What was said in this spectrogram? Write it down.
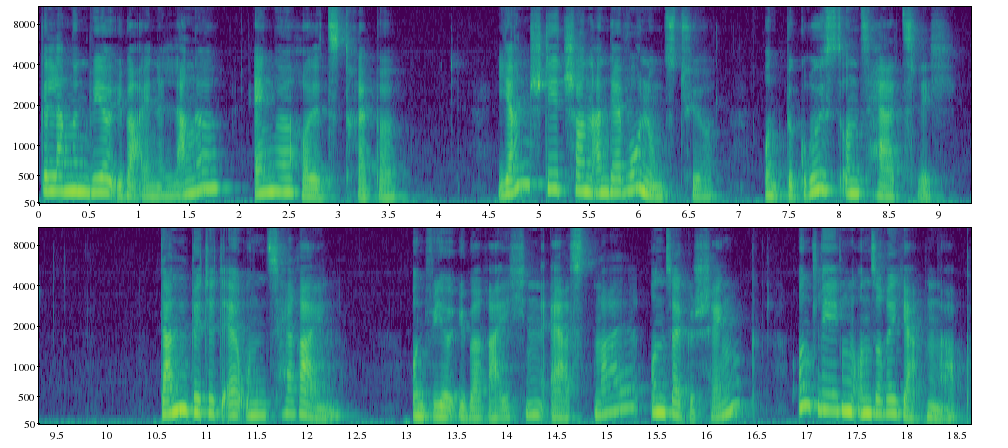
gelangen wir über eine lange, enge Holztreppe. Jan steht schon an der Wohnungstür und begrüßt uns herzlich. Dann bittet er uns herein und wir überreichen erstmal unser Geschenk und legen unsere Jacken ab.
